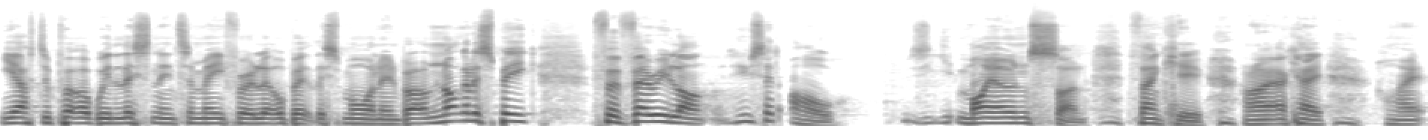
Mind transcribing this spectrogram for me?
You have to put up with listening to me for a little bit this morning, but I'm not going to speak for very long. Who said, oh? My own son. Thank you. All right, okay. All right.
